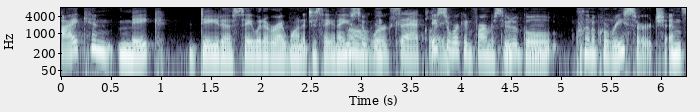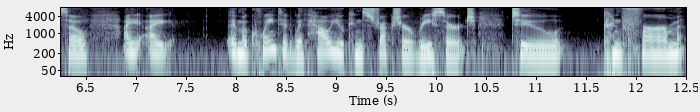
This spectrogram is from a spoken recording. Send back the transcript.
I can make data say whatever I want it to say. And I used oh, to work exactly. I used to work in pharmaceutical mm-hmm. clinical research. And so I, I am acquainted with how you can structure research to confirm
